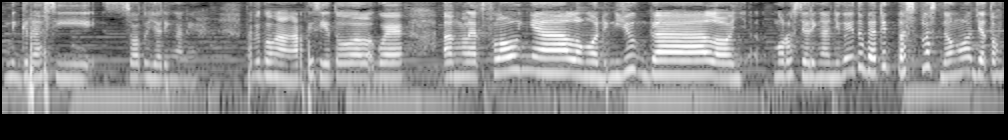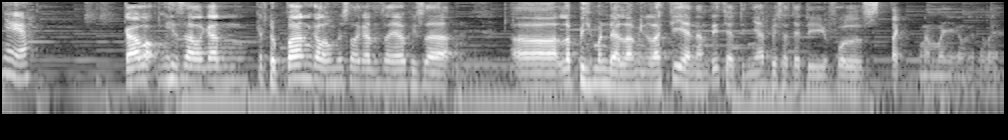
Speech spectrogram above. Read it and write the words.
migrasi suatu jaringan ya tapi gue nggak ngerti sih itu gue uh, ngeliat flownya lo ngoding juga lo ngurus jaringan juga itu berarti plus plus dong lo jatuhnya ya kalau misalkan ke depan kalau misalkan saya bisa uh, lebih mendalami lagi ya nanti jadinya bisa jadi full stack namanya kalau salah ya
